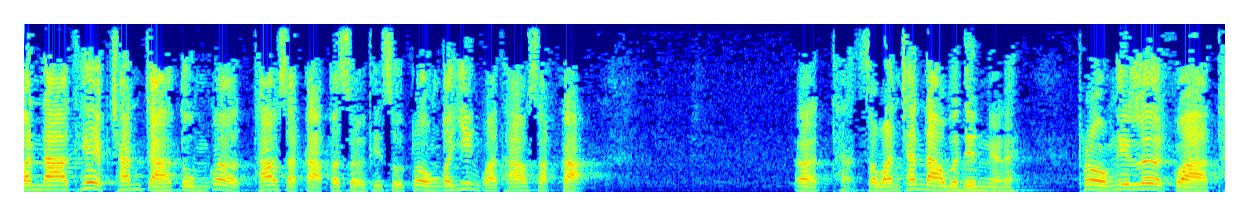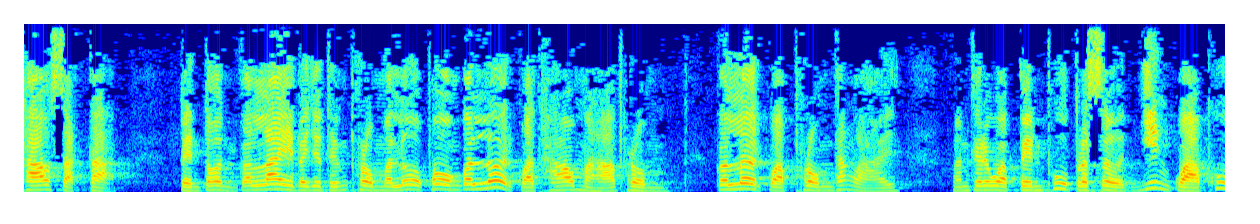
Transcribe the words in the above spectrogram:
บรรดาเทพชั้นจาตุมก็เท้าสักกะประเสริฐที่สุด พระองค์ก็ยิ่งกว่าเท้าสักกะสวรรค์ชั้นดาวดึงเนี่ยนะพระองค์นี่เลิศกว่าเท้าสักกะ เป็นต้นก็ไล่ไปจนถึงพรหมโลก พระองค์ก็เลิศกว่าเท้ามหาพรหมก็เลิศกว่าพรหมทั้งหลาย มันก็เรียกว่าเป็นผู้ประเสริฐยิ่งกว่าผู้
